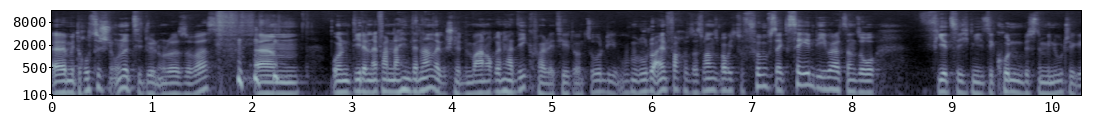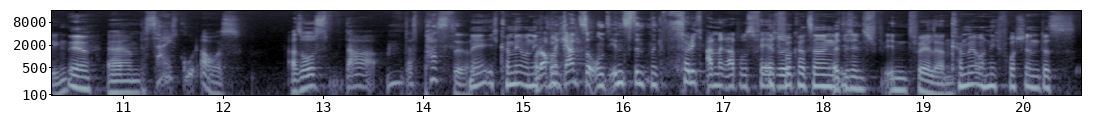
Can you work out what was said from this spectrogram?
äh, mit russischen Untertiteln oder sowas. ähm, und die dann einfach nach hintereinander geschnitten waren, auch in HD-Qualität und so, die, wo du einfach, das waren glaube ich so fünf, sechs Szenen, die jeweils dann so 40 Sekunden bis eine Minute gingen. Ja. Ähm, das sah echt gut aus. Also es, da, hm, das passte. Nee, ich kann mir auch nicht Und auch eine ganze und instant eine völlig andere Atmosphäre Ich wollte gerade sagen, in den, in Trailern. kann mir auch nicht vorstellen, dass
